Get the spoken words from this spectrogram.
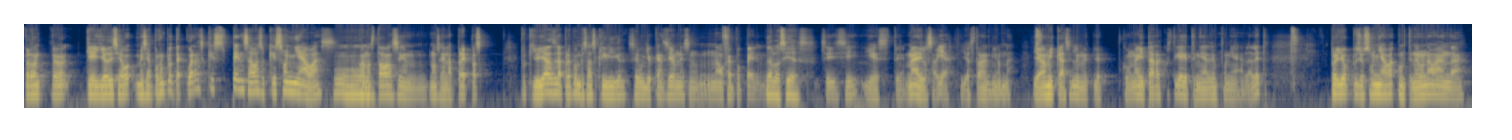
Perdón, perdón. Que yo decía, me decía, por ejemplo, ¿te acuerdas qué pensabas o qué soñabas Ujú. cuando estabas en, no sé, en la prepa? Porque yo ya desde la prepa empezaba a escribir, según yo, canciones en una hoja de papel. Ya lo hacías. Sí, sí. Y este, nadie lo sabía. Yo estaba en mi onda. Llegaba a mi casa y le, le- con una guitarra acústica que tenía le ponía la letra. Pero yo, pues yo soñaba con tener una banda,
